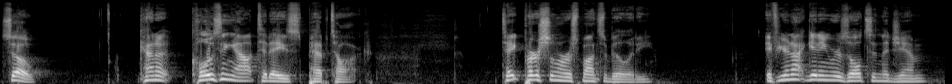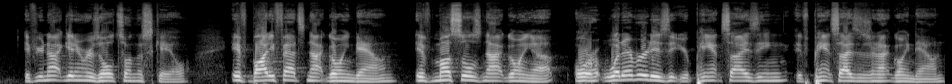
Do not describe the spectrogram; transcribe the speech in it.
So, kind of closing out today's pep talk, take personal responsibility. If you're not getting results in the gym, if you're not getting results on the scale, if body fat's not going down, if muscle's not going up, or whatever it is that you're pant sizing, if pant sizes are not going down,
